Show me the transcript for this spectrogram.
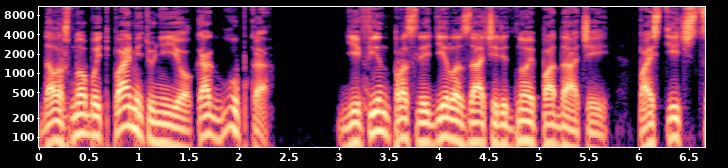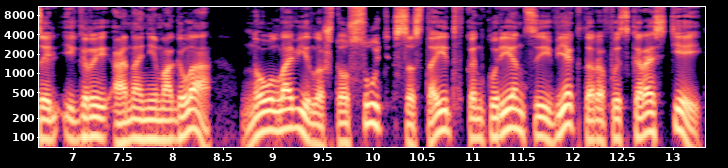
«Должно быть память у нее, как губка». Дефин проследила за очередной подачей. Постичь цель игры она не могла, но уловила, что суть состоит в конкуренции векторов и скоростей,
